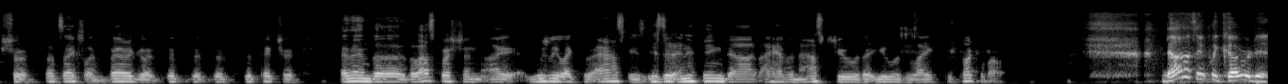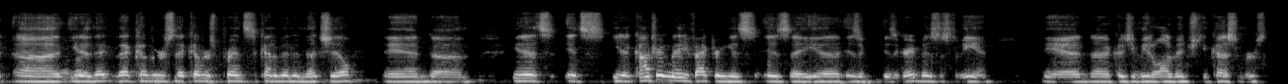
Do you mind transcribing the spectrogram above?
Sure, that's excellent. Very good. Good, good, good, good picture. And then the, the last question I usually like to ask is, is there anything that I haven't asked you that you would like to talk about? No, I think we covered it. Uh, you know that that covers that covers Prince kind of in a nutshell. And um, you know, it's it's you know, contract manufacturing is is a uh, is a is a great business to be in, and because you meet a lot of interesting customers,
